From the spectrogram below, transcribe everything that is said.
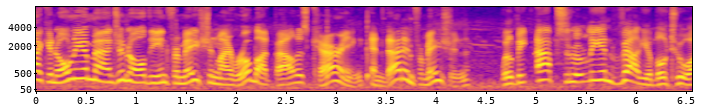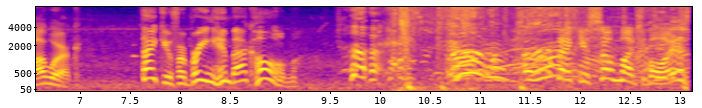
I can only imagine all the information my robot pal is carrying, and that information will be absolutely invaluable to our work. Thank you for bringing him back home. Thank you so much, boys.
